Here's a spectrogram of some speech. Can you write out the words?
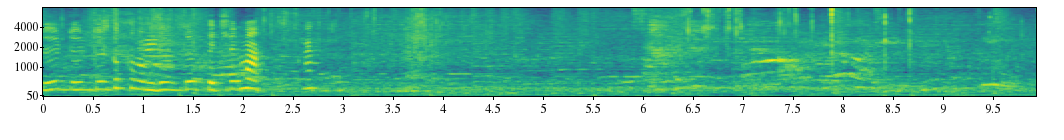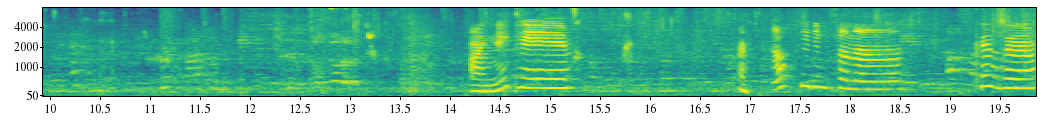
Dur dur dur bakalım dur dur kaçırma. Hı. Anneciğim. Aferin sana. Kızım.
